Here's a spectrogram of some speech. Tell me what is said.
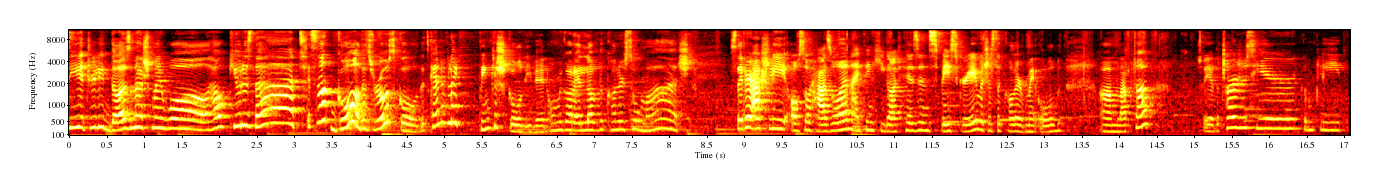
See, it really does match my wall. How cute is that? It's not gold, it's rose gold. It's kind of like pinkish gold even. Oh my god, I love the color so much. Slater actually also has one. I think he got his in space gray, which is the color of my old um, laptop. So have the chargers here, complete.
